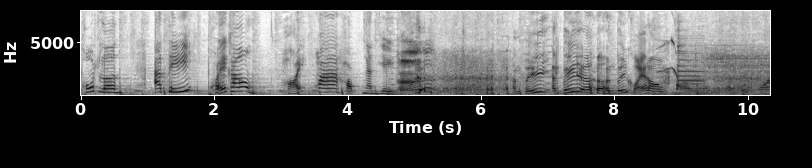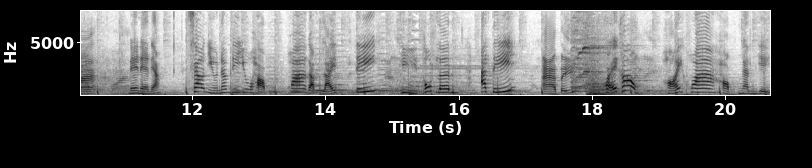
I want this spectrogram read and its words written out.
thốt lên. A Tí, khỏe không? Hỏi Hoa học ngành gì? Anh tí anh tí anh tí khỏe không Ờ, anh tí hoa hoa Nè nè nè. Sau nhiều năm đi du học, Hoa gặp lại Tí thì thốt lên. A Tí, a tí khỏe không? Hỏi Hoa học ngành gì?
